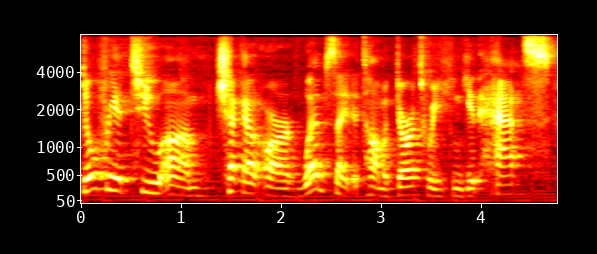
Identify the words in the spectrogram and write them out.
Don't forget to um, check out our website, Atomic Darts, where you can get hats.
